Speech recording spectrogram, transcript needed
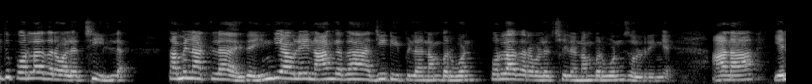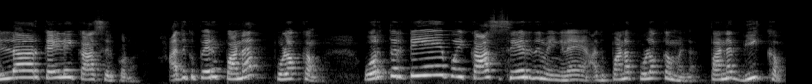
இது பொருளாதார வளர்ச்சி இல்லை. தமிழ்நாட்டில் இது இந்தியாவிலே நாங்கள் தான் ஜிடிபியில் நம்பர் ஒன் பொருளாதார வளர்ச்சியில் நம்பர் ஒன் சொல்கிறீங்க ஆனால் எல்லார் கையிலையும் காசு இருக்கணும். அதுக்கு பேர் பண புழக்கம் ஒருத்தர்கிட்டயே போய் காசு சேருதுன்னு வைங்களேன் அது பண புழக்கம் இல்லை பண வீக்கம்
